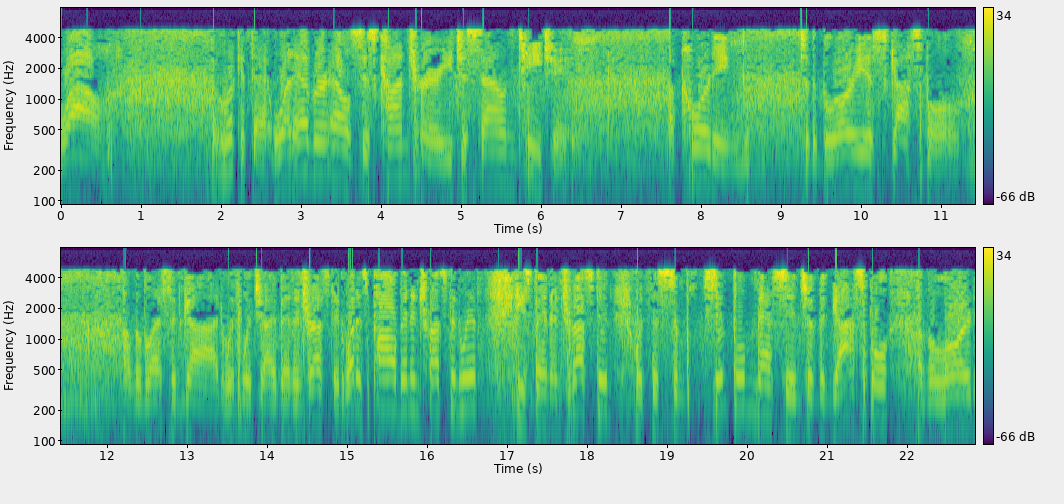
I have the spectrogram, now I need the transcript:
Wow. Look at that. Whatever else is contrary to sound teaching, according to the glorious gospel of the blessed God with which I've been entrusted. What has Paul been entrusted with? He's been entrusted with the simple message of the gospel of the Lord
